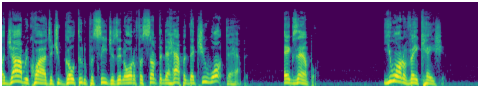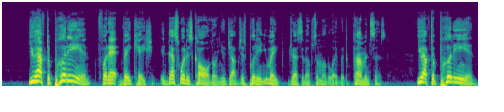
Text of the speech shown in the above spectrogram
a job requires that you go through the procedures in order for something to happen that you want to happen. Example, you want a vacation. You have to put in for that vacation. That's what it's called on your job. Just put in. You may dress it up some other way, but common sense. You have to put in.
